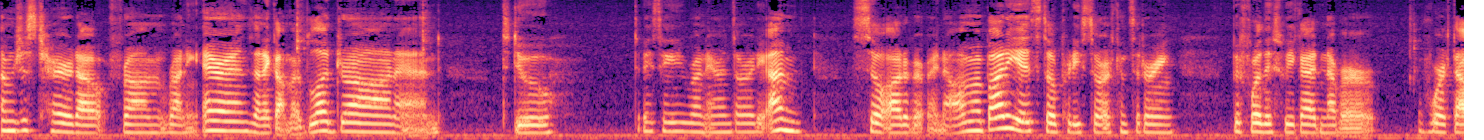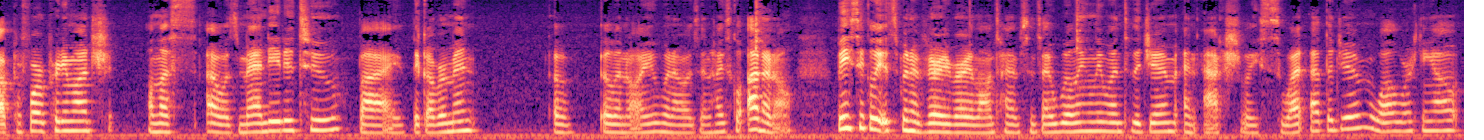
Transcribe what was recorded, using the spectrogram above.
I'm just tired out from running errands, and I got my blood drawn, and to do. Did I say run errands already? I'm so out of it right now, and my body is still pretty sore considering before this week I had never worked out before, pretty much, unless I was mandated to by the government of Illinois when I was in high school. I don't know. Basically, it's been a very, very long time since I willingly went to the gym and actually sweat at the gym while working out.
